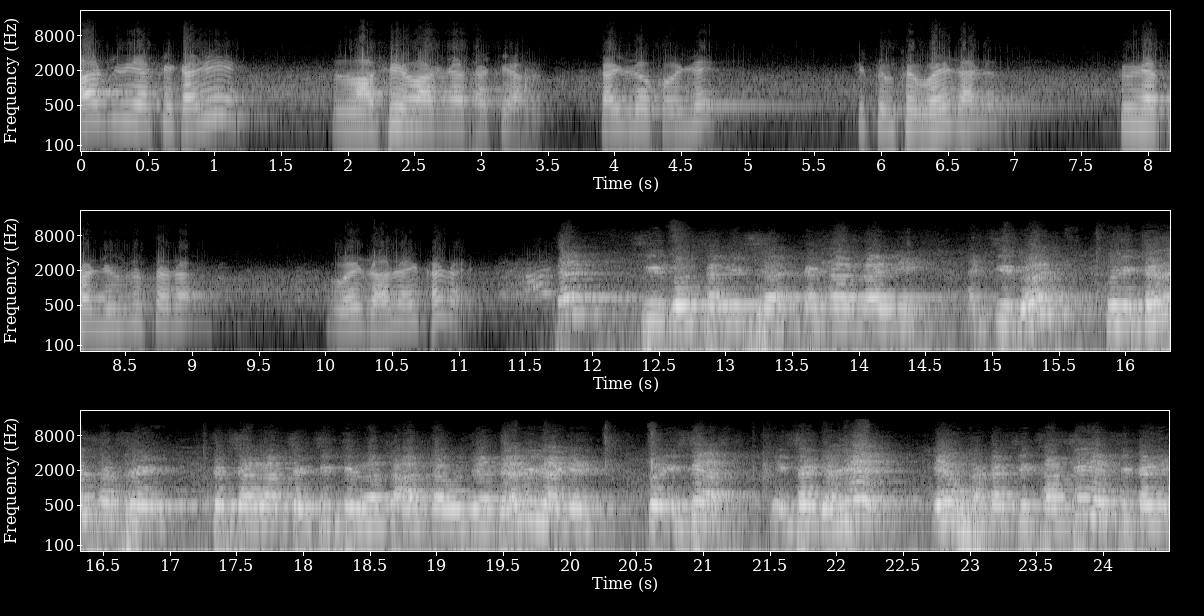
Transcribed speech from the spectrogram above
आज मी या ठिकाणी माफी मागण्यासाठी आलो. काही लोक म्हणजे की तुमचं वय झालं. तुम्ही आता निवृत्त करा वय झालं हे खरं आहे ती गोष्ट आम्ही सहन करणार नाही. आणि ती गोष्ट कोणी करत असेल तर त्याला त्याची किंमत आज उद्या द्यावी लागेल. तो इतिहास इथं घडेल. या भागाची खात्री या ठिकाणी.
